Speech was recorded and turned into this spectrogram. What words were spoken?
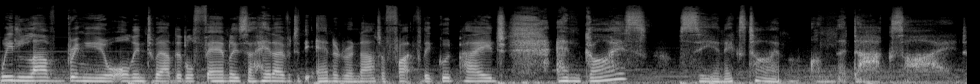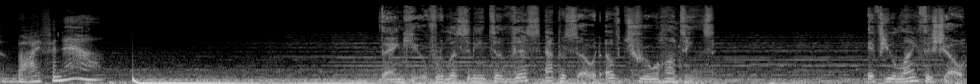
We love bringing you all into our little family. So head over to the Anna and Renata Frightfully Good page. And guys, see you next time on the dark side. Bye for now. Thank you for listening to this episode of True Hauntings. If you like the show,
